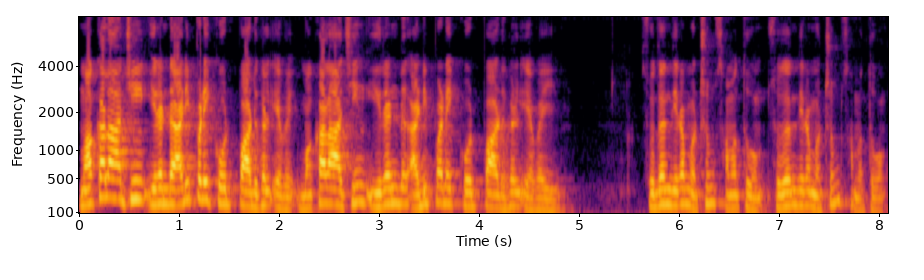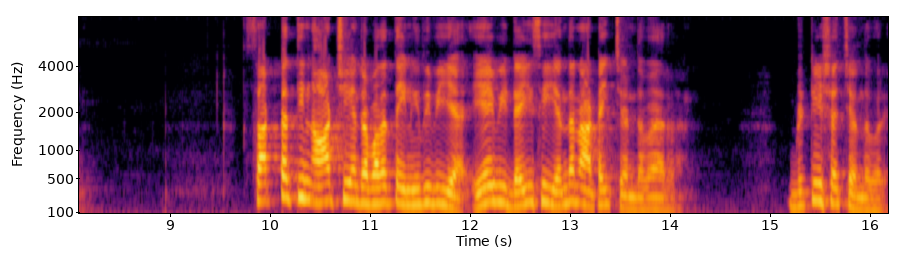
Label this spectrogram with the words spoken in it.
மக்களாட்சியின் இரண்டு அடிப்படை கோட்பாடுகள் எவை? மக்களாட்சியின் இரண்டு அடிப்படை கோட்பாடுகள் எவை? சுதந்திரம் மற்றும் சமத்துவம். சுதந்திரம் மற்றும் சமத்துவம். சட்டத்தின் ஆட்சி என்ற பதத்தை நிறுவிய ஏவி டைசி எந்த நாட்டைச் சேர்ந்தவர்? பிரிட்டிஷை சேர்ந்தவர்.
